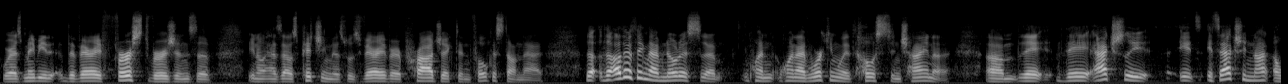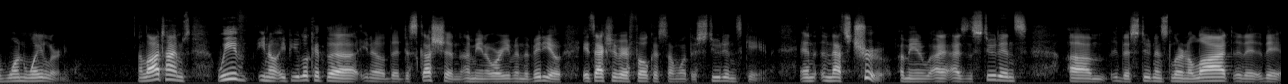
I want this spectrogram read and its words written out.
whereas maybe the very first versions of, you know, as I was pitching this was very, very project and focused on that. The, the other thing that I've noticed uh, when, when I'm working with hosts in China, um, they, they actually, it's, it's actually not a one-way learning. A lot of times we've, you know, if you look at the, you know, the discussion, I mean, or even the video, it's actually very focused on what the students gain. And, and that's true. I mean, as the students, um, the students learn a lot. They, they,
